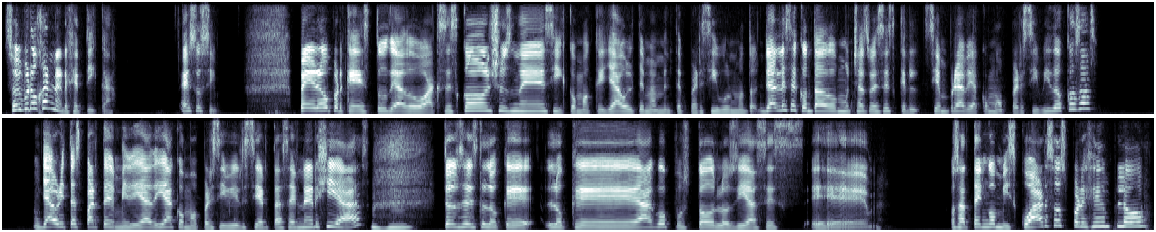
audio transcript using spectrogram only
Soy bruja energética, eso sí. Pero porque he estudiado Access Consciousness y como que ya últimamente percibo un montón. Ya les he contado muchas veces que siempre había como percibido cosas. Ya ahorita es parte de mi día a día como percibir ciertas energías. Entonces lo que, lo que hago pues todos los días es, eh, o sea, tengo mis cuarzos, por ejemplo,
